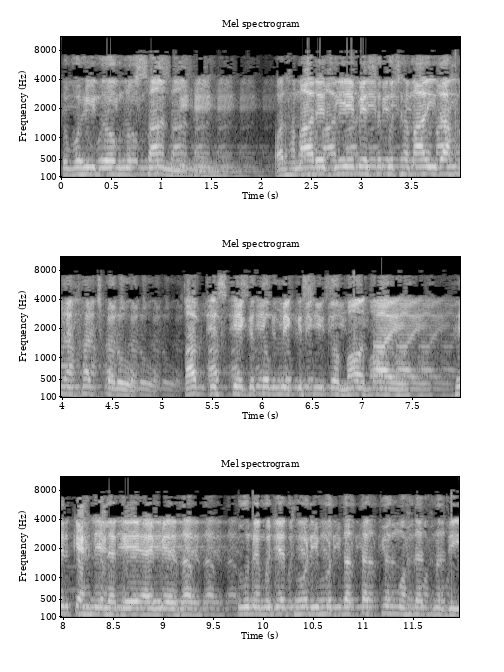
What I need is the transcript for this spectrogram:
تو وہی لوگ نقصان میں ہیں۔ اور ہمارے دیے میں سے کچھ ہماری راہ میں خرچ کرو اب اس کے کہ تم میں کسی کو موت آئے پھر کہنے لگے، اے میرے رب تو نے مجھے تھوڑی مدت تک کیوں مہلت نہ دی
